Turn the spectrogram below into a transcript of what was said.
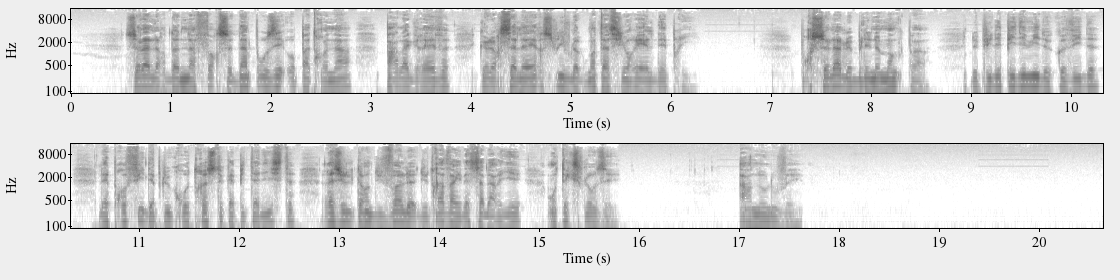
Cela leur donne la force d'imposer au patronat, par la grève, que leurs salaires suivent l'augmentation réelle des prix. Pour cela, le blé ne manque pas. Depuis l'épidémie de Covid, les profits des plus gros trusts capitalistes, résultant du vol du travail des salariés, ont explosé. Arnaud Louvet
